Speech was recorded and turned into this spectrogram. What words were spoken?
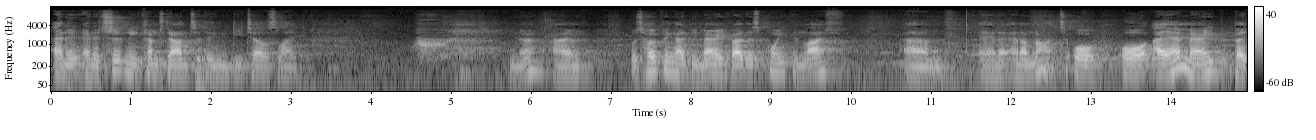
And it, and it certainly comes down to thing, details like, you know, I was hoping I'd be married by this point in life, um, and, and I'm not. Or, or I am married, but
